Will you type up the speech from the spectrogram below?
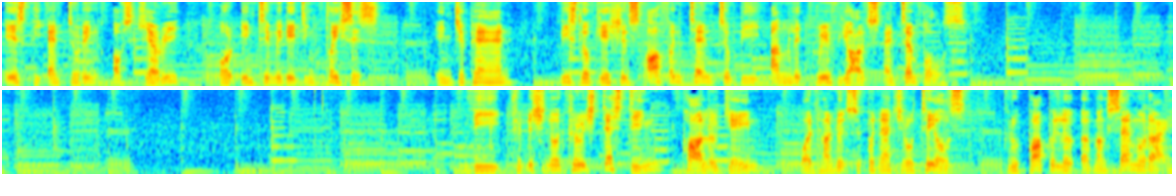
is the entering of scary or intimidating places. In Japan, these locations often tend to be unlit graveyards and temples. The traditional courage testing parlor game 100 Supernatural Tales grew popular among samurai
